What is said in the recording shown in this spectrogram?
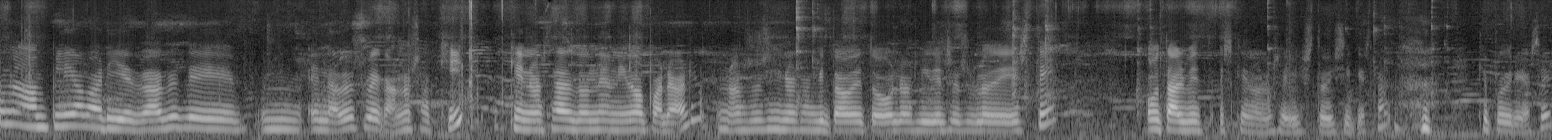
Una amplia variedad de mm, helados veganos aquí, que no sé dónde han ido a parar. No sé si los han quitado de todos los líderes o solo de este. O tal vez es que no los he visto y sí que están, que podría ser.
